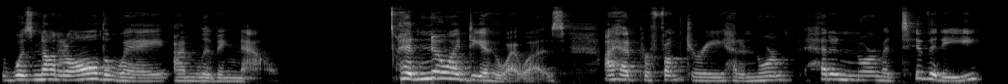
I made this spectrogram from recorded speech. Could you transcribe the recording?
was not at all the way I'm living now. I had no idea who I was. I had perfunctory, had a norm, heteronormativity.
